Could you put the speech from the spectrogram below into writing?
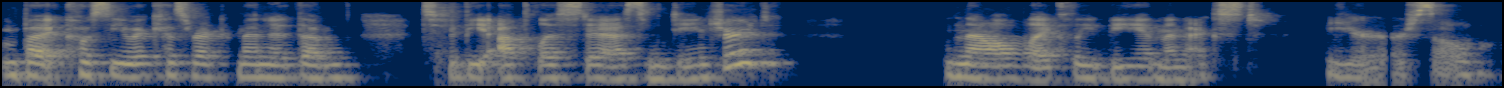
but COSEWIC has recommended them to be uplisted as endangered. And that'll likely be in the next year or so.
